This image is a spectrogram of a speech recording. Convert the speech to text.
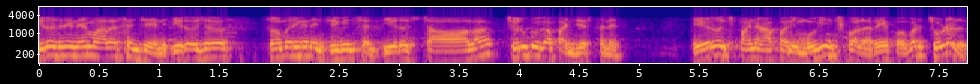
ఈ రోజు నేనేం ఆలస్యం చేయను. ఈ రోజు సోమరిగా నేను జీవించాను. ఈ రోజు చాలా చురుకుగా పనిచేస్తాను నేను ఏ రోజు పని ఆ పని ముగించుకోవాలి? రేపు ఎవరు చూడడు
